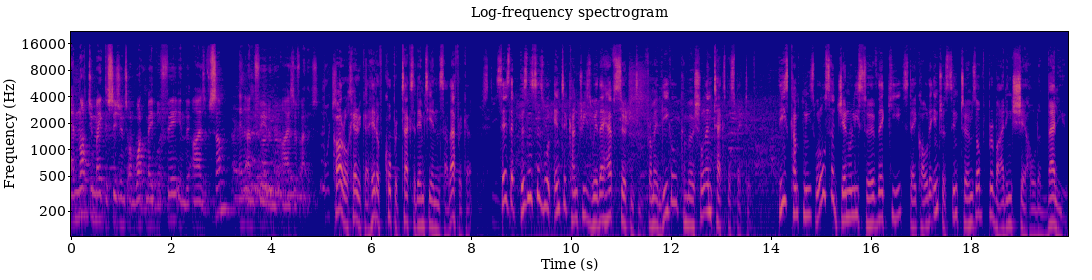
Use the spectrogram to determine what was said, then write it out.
and not to make decisions on what may be fair in the eyes of some and unfair in the eyes of others. Karel Gericke, head of corporate tax at MTN in South Africa, says that businesses will enter countries where they have certainty from a legal, commercial and tax perspective. These companies will also generally serve their key stakeholder interests in terms of providing shareholder value.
